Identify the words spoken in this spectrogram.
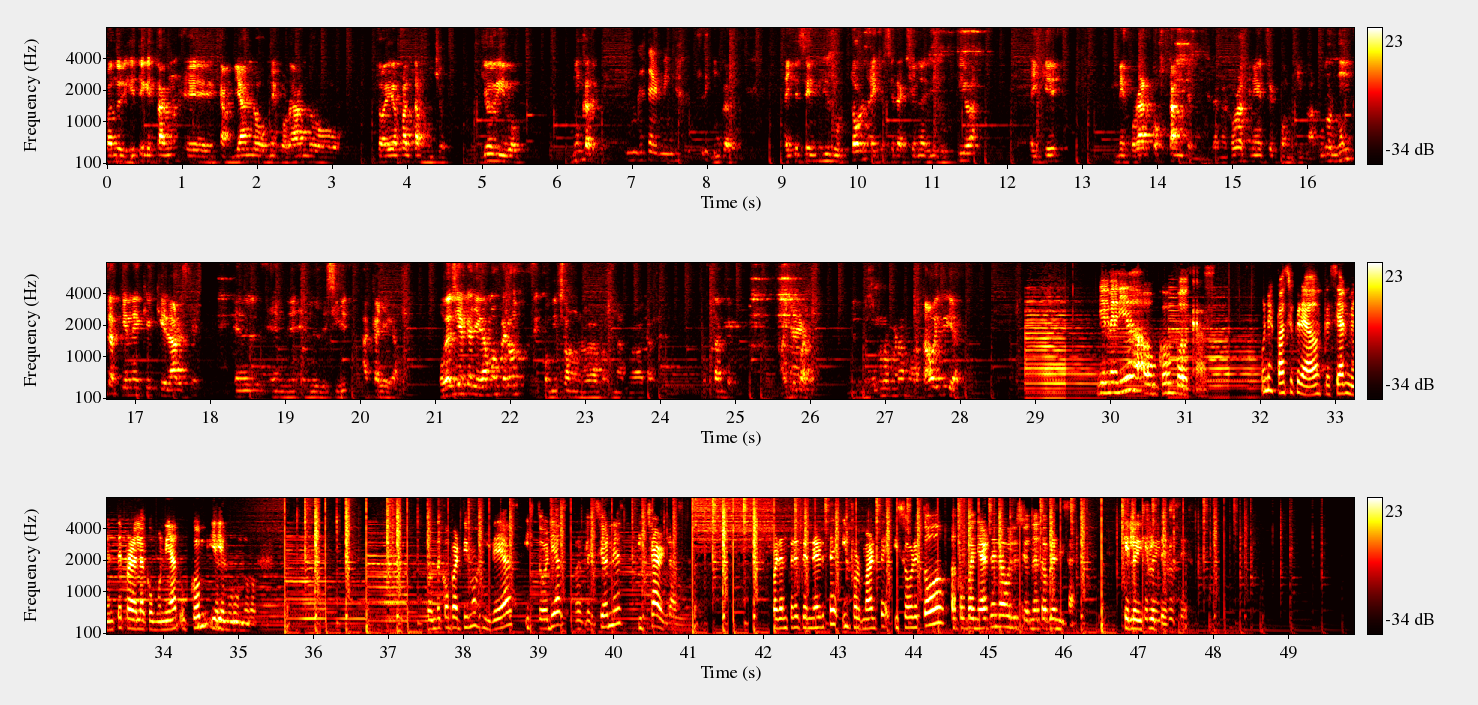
cuando dijiste que están eh, cambiando o mejorando, todavía falta mucho. Yo digo, nunca termina. Nunca termina. Nunca termina. Hay que ser disruptor, hay que hacer acciones disruptivas, hay que mejorar constantemente. La mejora tiene que ser continua. Uno nunca tiene que quedarse en el, decir, acá llegamos. O decir, acá llegamos, pero comienza una nueva, una nueva carrera. Constantemente. Hay que parar. Nosotros no paramos hasta hoy día. Bienvenidos a UCOM Podcast, un espacio creado especialmente para la comunidad UCOM y el mundo, donde compartimos ideas, historias, reflexiones y charlas para entretenerte, informarte y sobre todo acompañarte en la evolución de tu aprendizaje. Que lo disfrutes.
